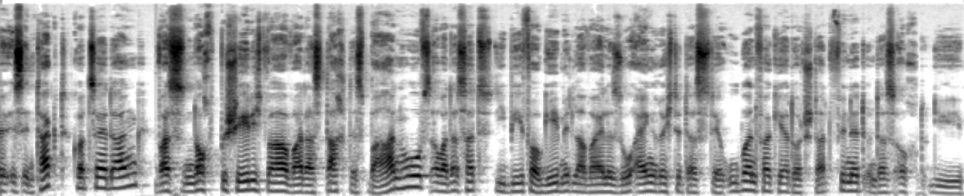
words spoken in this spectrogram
ist intakt, Gott sei Dank. Was noch beschädigt war, war das Dach des Bahnhofs, aber das hat die BVG mittlerweile so eingerichtet, dass der U-Bahn-Verkehr dort stattfindet und dass auch die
